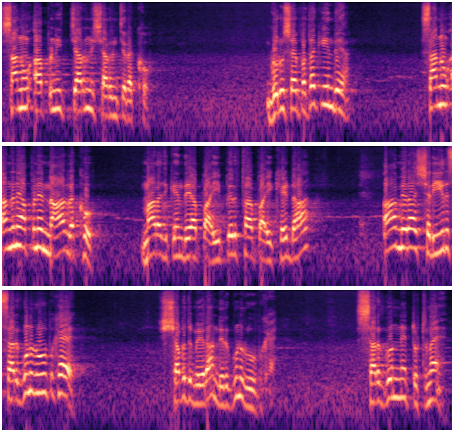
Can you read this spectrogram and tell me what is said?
ਸਾਨੂੰ ਆਪਣੀ ਚਰਨ ਸ਼ਰਨ ਚ ਰੱਖੋ। ਗੁਰੂ ਸਾਹਿਬ ਪਤਾ ਕੀ ਕਹਿੰਦੇ ਆ? ਸਾਨੂੰ ਅੰਧ ਨੇ ਆਪਣੇ ਨਾਲ ਰੱਖੋ। ਮਹਾਰਾਜ ਕਹਿੰਦੇ ਆ, ਭਾਈ ਪਿਰਥਾ, ਭਾਈ ਖੇਡਾ। ਆ ਮੇਰਾ ਸਰੀਰ ਸਰਗੁਣ ਰੂਪ ਹੈ। ਸ਼ਬਦ ਮੇਰਾ ਨਿਰਗੁਣ ਰੂਪ ਹੈ। ਸਰਗੁਣ ਨੇ ਟੁੱਟਣਾ ਹੈ।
